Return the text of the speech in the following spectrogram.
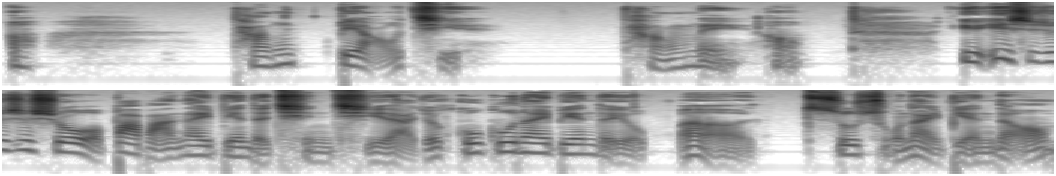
啊、堂表姐、堂妹，哈，意意思就是说我爸爸那边的亲戚啦，就姑姑那边的有呃叔叔那边的哦，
